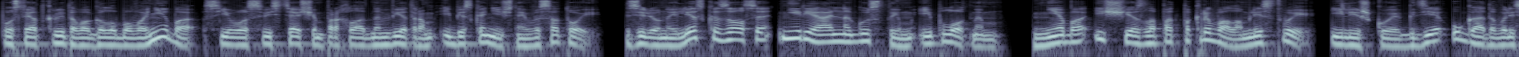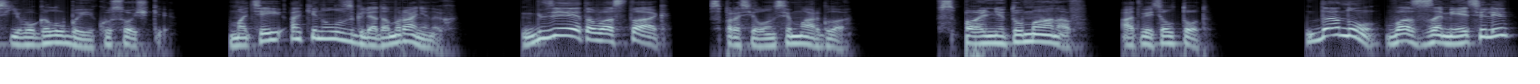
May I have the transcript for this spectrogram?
После открытого голубого неба с его свистящим прохладным ветром и бесконечной высотой, зеленый лес казался нереально густым и плотным. Небо исчезло под покрывалом листвы, и лишь кое-где угадывались его голубые кусочки. Матей окинул взглядом раненых. «Где это вас так?» — спросил он Семаргла. «В спальне Туманов», — ответил тот. «Да ну, вас заметили?»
